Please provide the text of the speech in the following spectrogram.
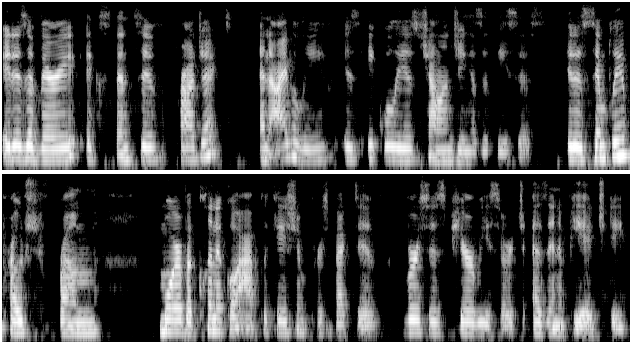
It is a very extensive project and I believe is equally as challenging as a thesis. It is simply approached from more of a clinical application perspective versus pure research, as in a PhD.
